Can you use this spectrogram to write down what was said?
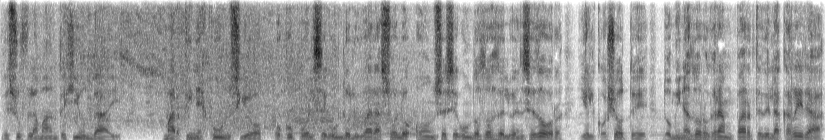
de su flamante Hyundai. Martínez Cuncio ocupó el segundo lugar a solo 11 segundos 2 del vencedor y el Coyote, dominador gran parte de la carrera,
